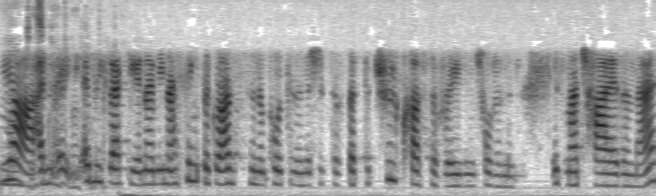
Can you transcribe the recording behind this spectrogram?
yeah, and, and exactly, and I mean, I think the grant is an important initiative, but the true cost of raising children is, is much higher than that.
